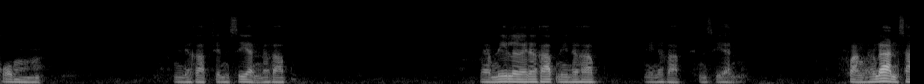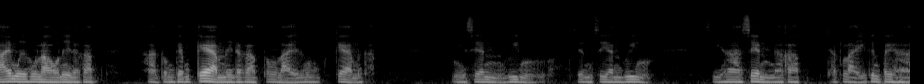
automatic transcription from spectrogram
คมๆนี่นะครับเส้นเสี้ยนนะครับ แบบนี้เลยนะครับนี่นะครับนี่นะครับเส้นเสี้ยนฝั่งทางด้านซ้ายมือของเรานี่นะครับอ่าตรงแก้มแก้มนี่นะครับตรงไหลตรงแก้มนะครับ มีเส้นวิ่งเส้นเสี้ยนวิ่งสี่ห้าเส้นนะครับจากไหลขึ้นไปหา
